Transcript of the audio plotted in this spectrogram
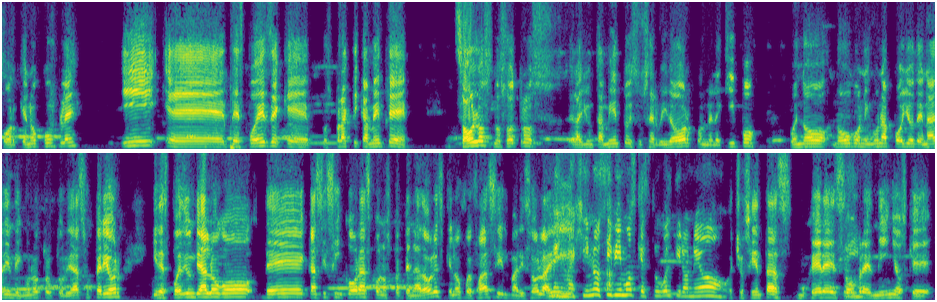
porque no cumple. Y eh, después de que, pues prácticamente solos, nosotros, el ayuntamiento y su servidor con el equipo, pues no, no hubo ningún apoyo de nadie, ninguna otra autoridad superior. Y después de un diálogo de casi cinco horas con los pepenadores, que no fue fácil, Marisol, ahí Me imagino, sí vimos que estuvo el tironeo. 800 mujeres, Sí. hombres, niños, que,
